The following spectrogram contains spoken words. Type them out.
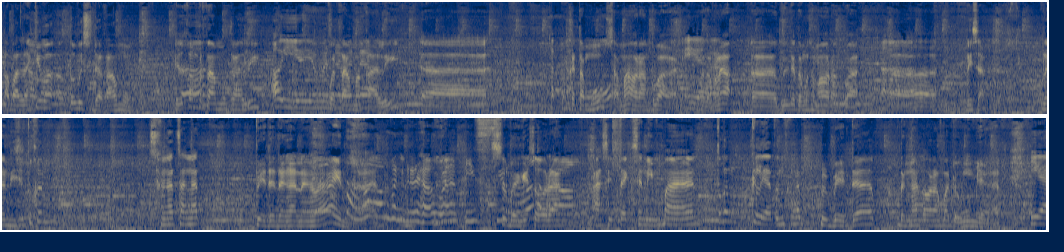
Apalagi waktu wisuda kamu. Itu kan Hah? pertama kali Oh iya iya benar. pertama kali eh, ketemu. sama orang tua kan? Iya. pertamanya eh, gue ketemu sama orang tua eh, Nisa. Nah di situ kan sangat-sangat beda dengan yang lain kan? Oh, dramatis. sebagai seorang arsitek seniman itu kan kelihatan sangat berbeda dengan orang pada umumnya kan Iya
